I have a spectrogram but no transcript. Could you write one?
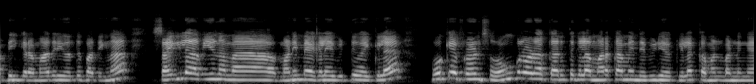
அப்படிங்கிற மாதிரி வந்து பாத்தீங்கன்னா சகிலாவையும் நம்ம மணிமேகலை விட்டு வைக்கல. ஓகே ஃப்ரெண்ட்ஸ் உங்களோட கருத்துக்களை மறக்காம இந்த வீடியோ கீழே கமெண்ட் பண்ணுங்க.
